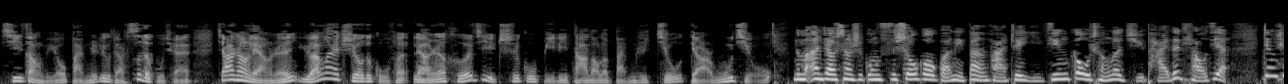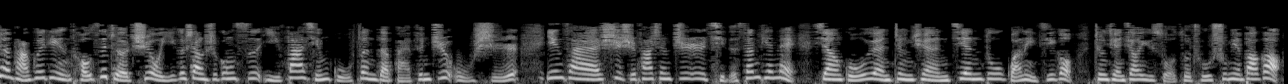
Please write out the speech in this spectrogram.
西藏旅游百分之六点四的股权，加上两人原来持有的股份，两人合计持股比例达到了百分之九点五九。那么，按照上市公司收购管理办法，这已经构成了举牌的条件。证券法规定，投资者持有一个上市公司已发行股份的百分之五十，应在事实发生之日起的三天内向国务院证券。券监督管理机构、证券交易所作出书面报告，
